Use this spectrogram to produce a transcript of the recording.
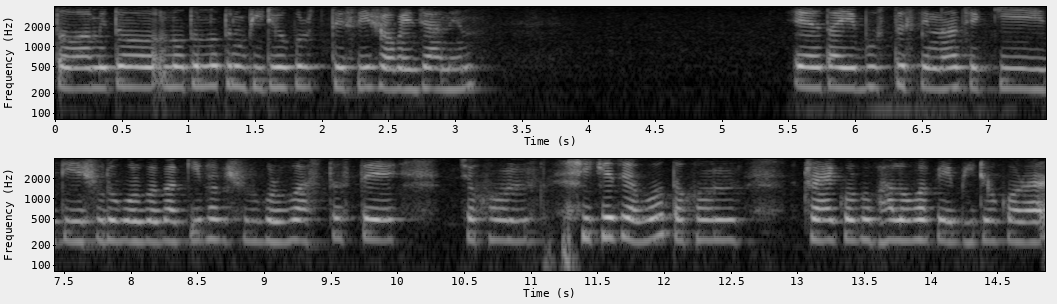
তো আমি তো নতুন নতুন ভিডিও করতেছি, সবাই জানেন। এ তাই বুঝতেছি না যে কি দিয়ে শুরু করব বা কীভাবে শুরু করব। আস্তে আস্তে যখন শিখে যাব, তখন ট্রাই করব ভালোভাবে ভিডিও করার।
